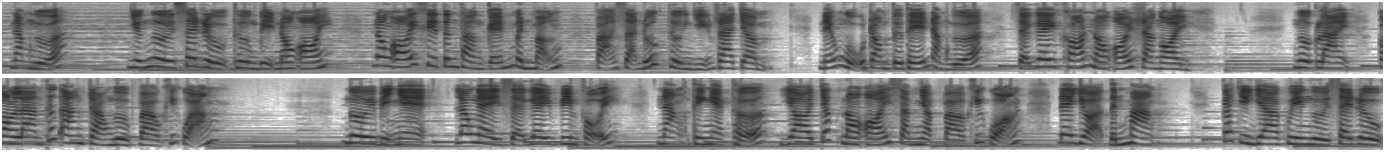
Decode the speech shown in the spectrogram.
Nằm ngửa Những người say rượu thường bị non ói. Non ói khi tinh thần kém minh mẫn, phản xạ nước thường diễn ra chậm. Nếu ngủ trong tư thế nằm ngửa, sẽ gây khó non ói ra ngoài. Ngược lại, còn làm thức ăn trào ngược vào khí quản. Người bị nhẹ, lâu ngày sẽ gây viêm phổi, nặng thì ngạt thở do chất non ói xâm nhập vào khí quản, đe dọa tính mạng. Các chuyên gia khuyên người say rượu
